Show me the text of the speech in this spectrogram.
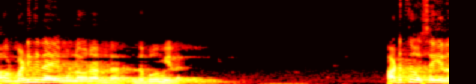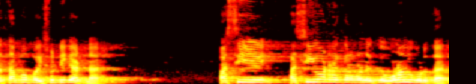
அவர் மனித நேயம் உள்ளவராக இருந்தார் இந்த பூமியில். அடுத்தவன் செய்கிற தப்பை போய் சுட்டி காட்டினார் பசி பசியோடு இருக்கிறவனுக்கு உணவு கொடுத்தார்.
